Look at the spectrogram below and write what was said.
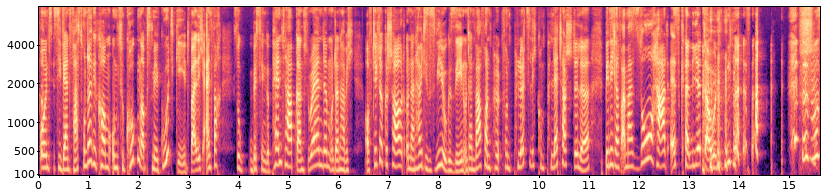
Und sie wären fast runtergekommen, um zu gucken, ob es mir gut geht, weil ich einfach so ein bisschen gepennt habe, ganz random. Und dann habe ich auf TikTok geschaut und dann habe ich dieses Video gesehen und dann war von, von plötzlich kompletter Stille, bin ich auf einmal so hart eskaliert da unten. das muss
